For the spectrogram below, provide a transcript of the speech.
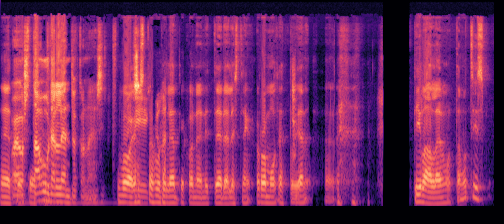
Et, voi ostaa et, uuden lentokoneen sitten. Voi niin, ostaa uuden lentokoneen nyt edellisten romutettujen tilalle, mutta, mutta siis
